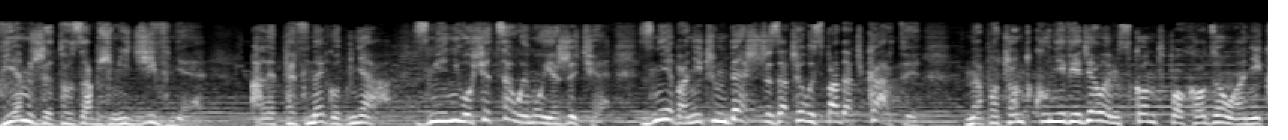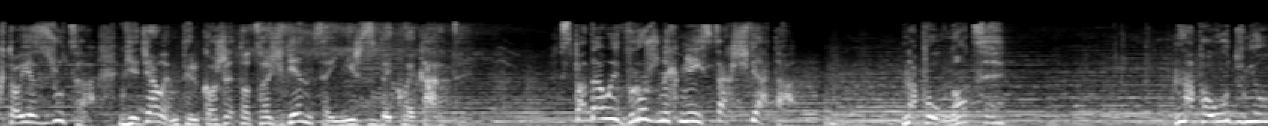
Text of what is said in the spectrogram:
Wiem, że to zabrzmi dziwnie, ale pewnego dnia zmieniło się całe moje życie. Z nieba niczym deszcz zaczęły spadać karty. Na początku nie wiedziałem skąd pochodzą ani kto je zrzuca. Wiedziałem tylko, że to coś więcej niż zwykłe karty. Spadały w różnych miejscach świata. Na północy, na południu,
